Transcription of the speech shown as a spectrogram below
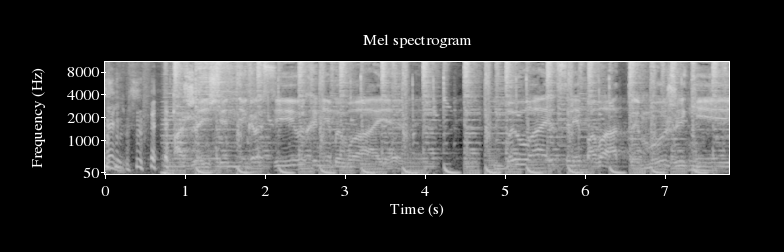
А женщин некрасивых не бывает Бывают слеповаты мужики Ну,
